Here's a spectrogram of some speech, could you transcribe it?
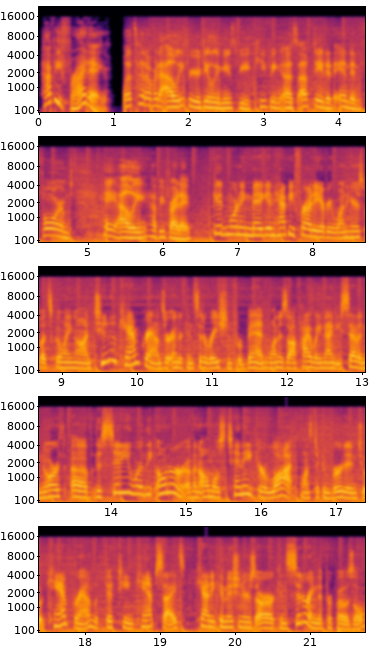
Happy Friday. Let's head over to Allie for your daily news feed, keeping us updated and informed. Hey, Allie, happy Friday. Good morning, Megan. Happy Friday, everyone. Here's what's going on. Two new campgrounds are under consideration for Bend. One is off Highway 97 north of the city, where the owner of an almost 10 acre lot wants to convert it into a campground with 15 campsites. County commissioners are considering the proposal.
